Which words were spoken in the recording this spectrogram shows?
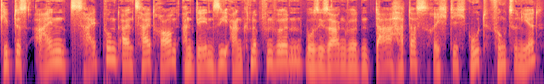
Gibt es einen Zeitpunkt, einen Zeitraum, an den Sie anknüpfen würden, wo Sie sagen würden, da hat das richtig gut funktioniert?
